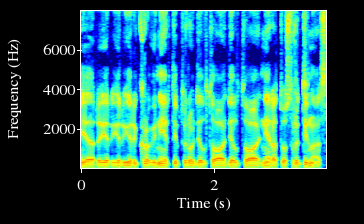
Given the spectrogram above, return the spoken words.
ir ir ir ir kroviniai ir taip toliau. Dėl to dėl to nėra tos rutinos.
